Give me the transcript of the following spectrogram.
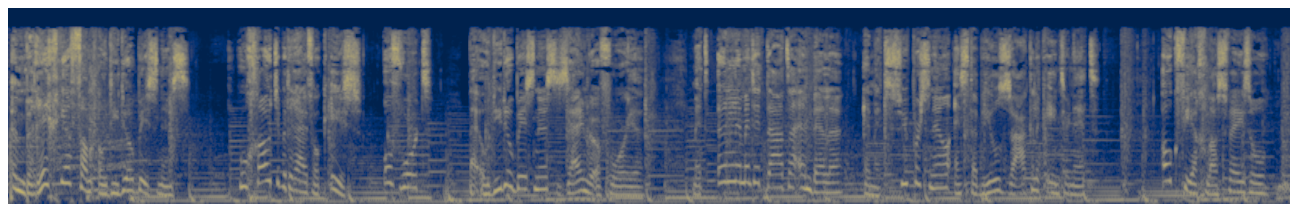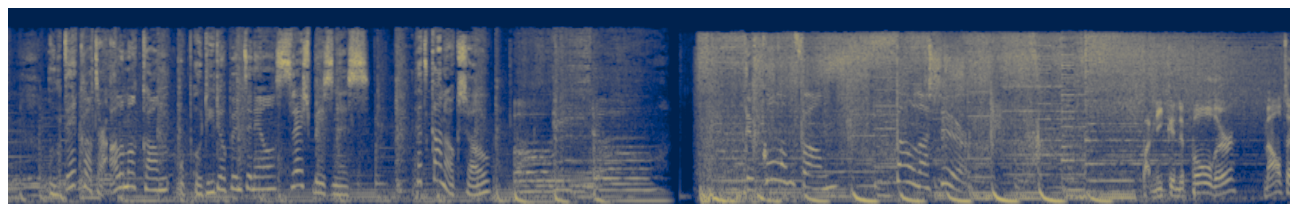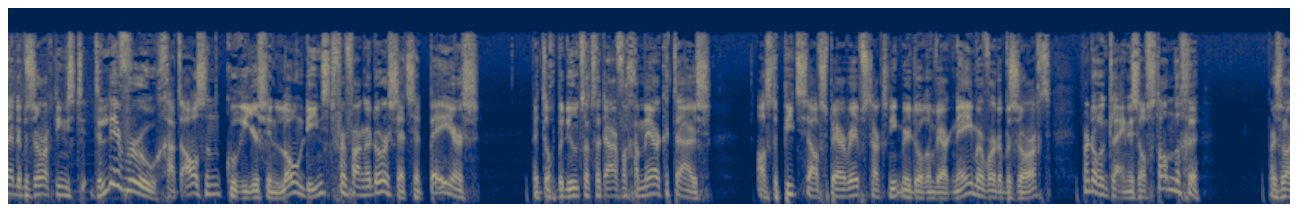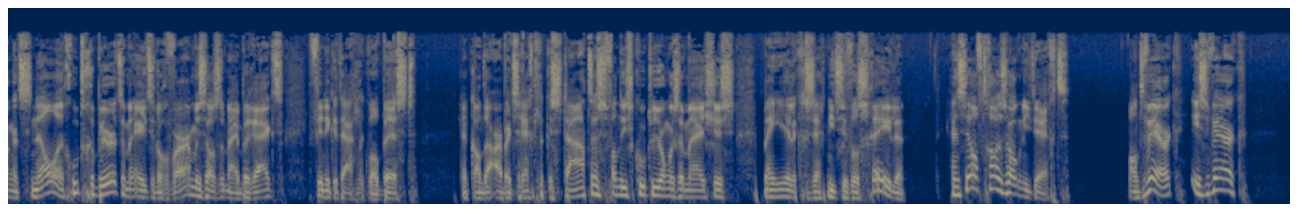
Een berichtje van Odido Business. Hoe groot je bedrijf ook is of wordt, bij Odido Business zijn we er voor je. Met unlimited data en bellen en met supersnel en stabiel zakelijk internet. Ook via glasvezel. Ontdek wat er allemaal kan op odido.nl/slash business. Het kan ook zo. De column van Paul Lasseur. Paniek in de polder. Maaltijdenbezorgdienst Deliveroo gaat al zijn couriers in loondienst vervangen door ZZP'ers. Ben toch benieuwd wat we daarvan gaan merken thuis. Als de pizza of spare rib straks niet meer door een werknemer worden bezorgd, maar door een kleine zelfstandige. Maar zolang het snel en goed gebeurt en mijn eten nog warm is als het mij bereikt, vind ik het eigenlijk wel best. Dan kan de arbeidsrechtelijke status van die scooterjongens en meisjes mij eerlijk gezegd niet zoveel schelen. En zelf trouwens ook niet echt. Want werk is werk.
